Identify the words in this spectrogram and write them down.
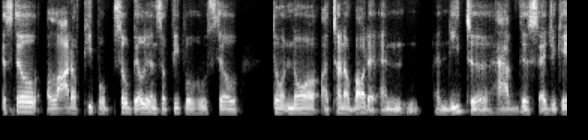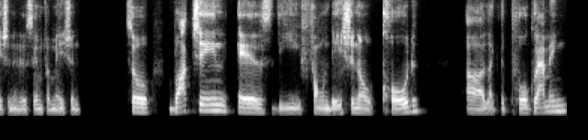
there's still a lot of people, still billions of people who still don't know a ton about it and, and need to have this education and this information. So blockchain is the foundational code, uh, like the programming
